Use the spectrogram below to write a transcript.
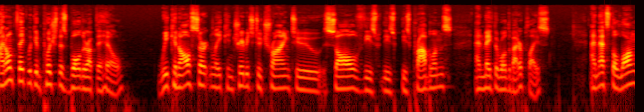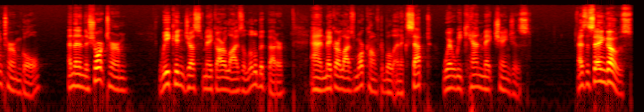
I don't think we can push this boulder up the hill we can all certainly contribute to trying to solve these, these, these problems and make the world a better place. And that's the long term goal. And then in the short term, we can just make our lives a little bit better and make our lives more comfortable and accept where we can make changes. As the saying goes,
